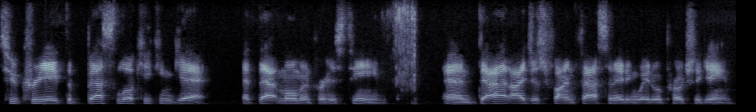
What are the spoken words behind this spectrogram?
to create the best look he can get at that moment for his team. And that I just find fascinating way to approach the game.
